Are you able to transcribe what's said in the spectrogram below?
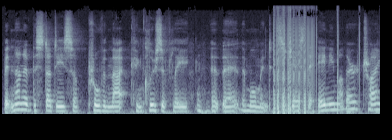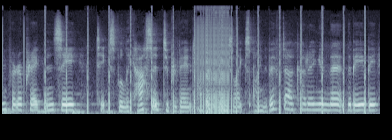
But none of the studies have proven that conclusively mm-hmm. at the, the moment. It suggests that any mother trying for a pregnancy takes folic acid to prevent other things like spina bifida occurring in the, the baby,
